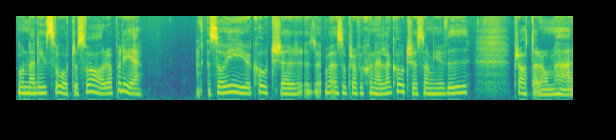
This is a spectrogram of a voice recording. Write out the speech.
och när det är svårt att svara på det så är ju coacher, alltså professionella coacher som ju vi pratar om här,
